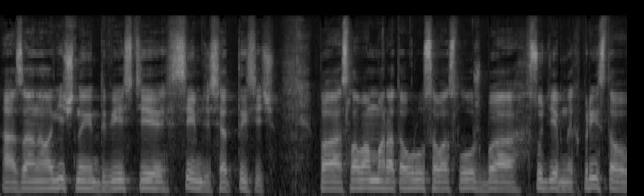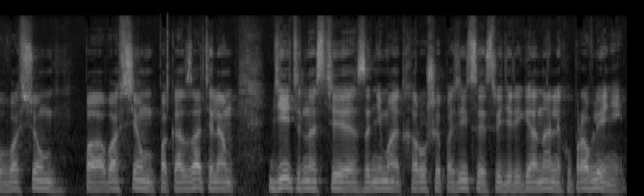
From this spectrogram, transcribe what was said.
а за аналогичные 270 тысяч. По словам Марата Урусова, служба судебных приставов во всем по, во всем показателям деятельности занимает хорошие позиции среди региональных управлений.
